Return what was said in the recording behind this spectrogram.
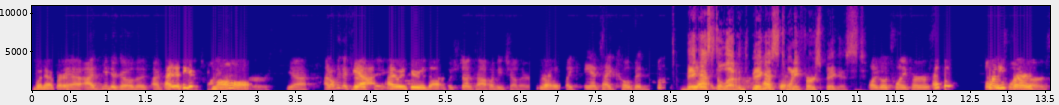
whatever. Yeah, I'd either go the. I'd I think it's 20 small. first. Yeah, I don't think it's very Yeah, big. I would agree with that. pushed on top of each other, Right. like anti-COVID. Biggest, Yeah, 11th biggest, 21st biggest. Want to go 21st? I think We'll go 21st.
